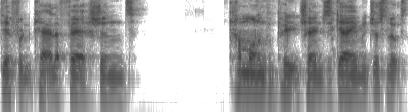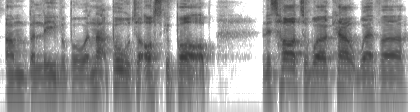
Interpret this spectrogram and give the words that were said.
different kettle of fish and come on and completely change the game. He just looks unbelievable. And that ball to Oscar Bobb, and it's hard to work out whether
